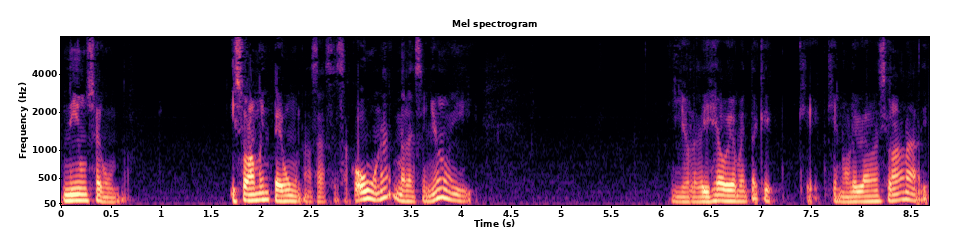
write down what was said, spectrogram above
ni un segundo. Y solamente una, o sea, se sacó una, me la enseñó y, yo le dije obviamente que, que, que no le iba a mencionar a nadie.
